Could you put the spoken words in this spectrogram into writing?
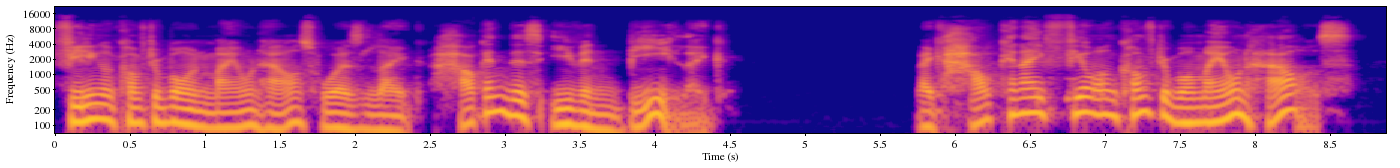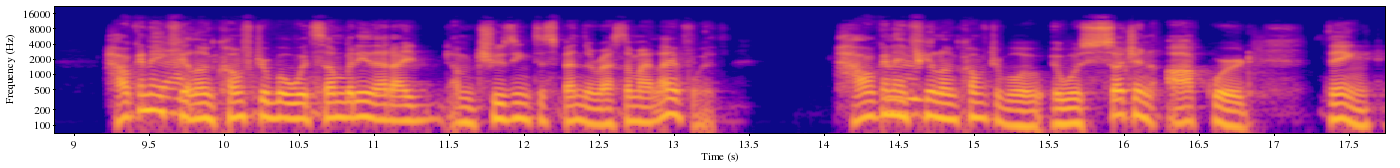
feeling uncomfortable in my own house was like, how can this even be? Like, like, how can I feel uncomfortable in my own house? How can I yeah. feel uncomfortable with somebody that I, I'm choosing to spend the rest of my life with? How can mm. I feel uncomfortable? It was such an awkward thing.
